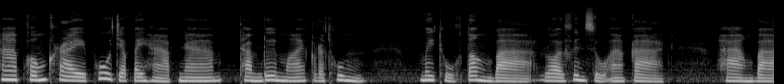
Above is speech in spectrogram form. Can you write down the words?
หาบของใครผู้จะไปหาบน้ำทำด้วยไม้กระทุ่ม ไม่ถูกต้องบ่าลอยขึ้นสู่อากาศ ห่างบ่า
